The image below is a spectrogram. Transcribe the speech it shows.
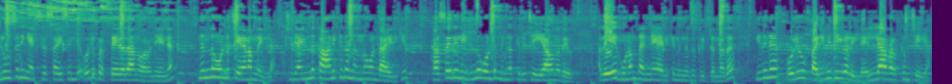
ലൂസനിങ് എക്സസൈസിന്റെ ഒരു പ്രത്യേകത എന്ന് പറഞ്ഞു കഴിഞ്ഞാൽ നിന്നുകൊണ്ട് ചെയ്യണം എന്നില്ല. പക്ഷെ ഞാൻ ഇന്ന് കാണിക്കുന്ന നിന്നുകൊണ്ടായിരിക്കും കസേരയിൽ ഇരുന്നു കൊണ്ട് നിങ്ങൾക്ക് ഇത് ചെയ്യാവുന്നതേ ഉള്ളൂ. അതേ ഗുണം തന്നെയായിരിക്കും നിങ്ങൾക്ക് കിട്ടുന്നത്. ഇതിന് ഒരു പരിമിതികളില്ല. എല്ലാവർക്കും ചെയ്യാം.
